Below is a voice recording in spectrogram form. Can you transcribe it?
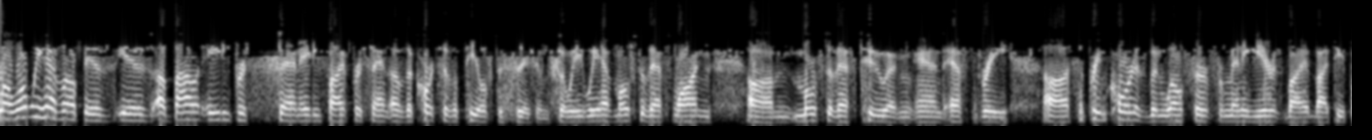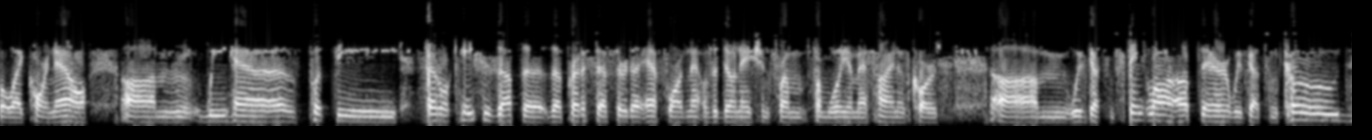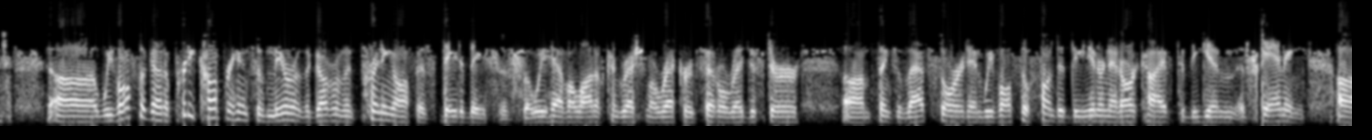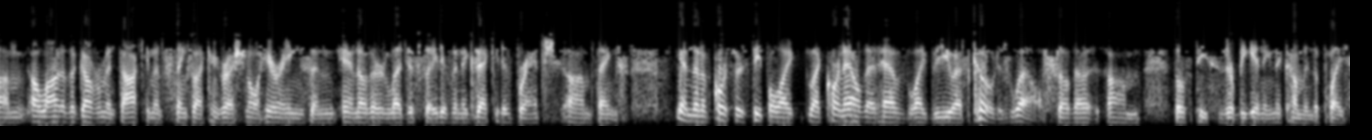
Well, what we have up is is about 80%, 85% of the Courts of Appeals decisions. So we, we have most of F1, um, most of F2, and, and F3. Uh, Supreme Court has been well served for many years by, by people like Cornell. Um, we have put the federal cases up, the, the predecessor to F1. That was a donation from, from William S. Hein, of course. Um, we've got some state law up there. We've got some codes. Uh, we've also got a pretty comprehensive mirror mirror the government printing office databases. So we have a lot of congressional record, Federal Register, um, things of that sort, and we've also funded the Internet Archive to begin scanning um, a lot of the government documents, things like congressional hearings and, and other legislative and executive branch um, things. And then, of course, there's people like like Cornell that have like the U.S. Code as well. So the, um, those pieces are beginning to come into place.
